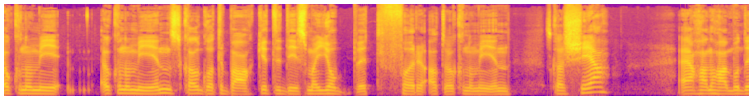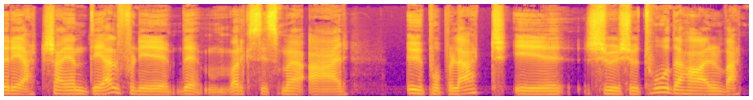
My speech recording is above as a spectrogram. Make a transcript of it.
økonomi, økonomien skal gå tilbake til de som har jobbet for at økonomien skal skje. Eh, han har moderert seg en del fordi det, marxisme er upopulært i 2022. Det har vært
